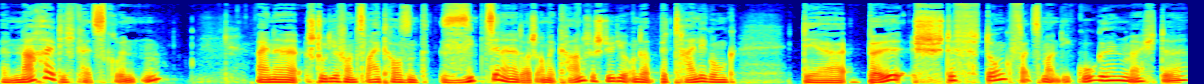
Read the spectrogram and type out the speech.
äh, Nachhaltigkeitsgründen. Eine Studie von 2017, eine deutsch-amerikanische Studie unter Beteiligung der Böll Stiftung, falls man die googeln möchte,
